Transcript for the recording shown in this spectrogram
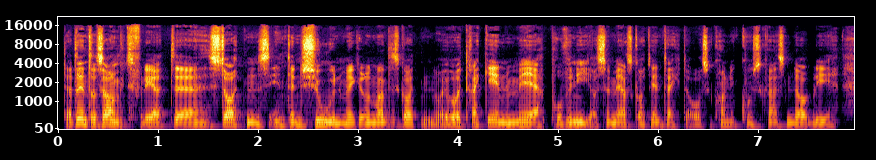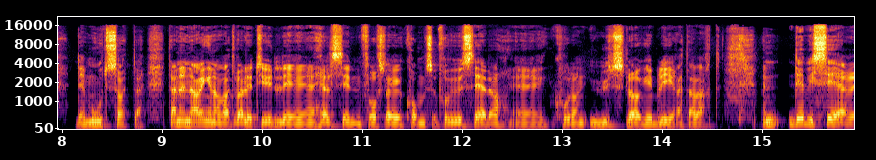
Dette er interessant, fordi at eh, statens intensjon med grunnrenteskatten var jo å trekke inn mer proveny, altså mer skatteinntekter, og så kan konsekvensen da bli det motsatte. Denne næringen har vært veldig tydelig helt siden forslaget kom, så får vi jo se da eh, hvordan utslaget blir etter hvert. Men det vi ser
